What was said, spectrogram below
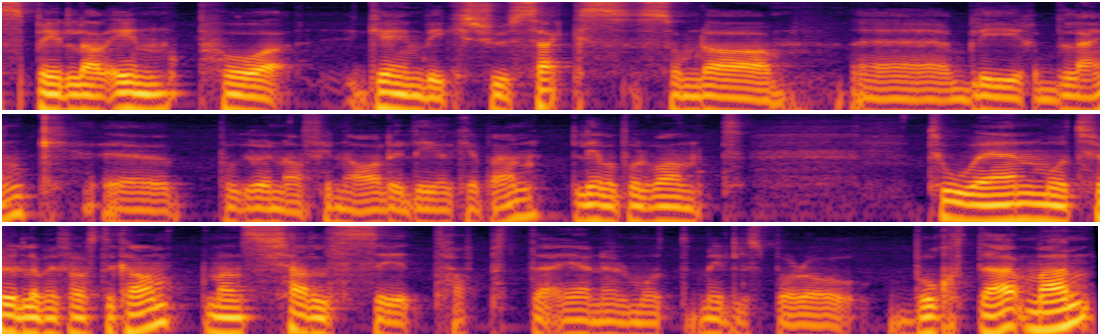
spiller inn på Gameweek 26, som da eh, blir blank eh, pga. finale i ligacupen. Liverpool vant 2-1 mot Fulham i første kamp, mens Chelsea tapte 1-0 mot Middlesbrough borte. Men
